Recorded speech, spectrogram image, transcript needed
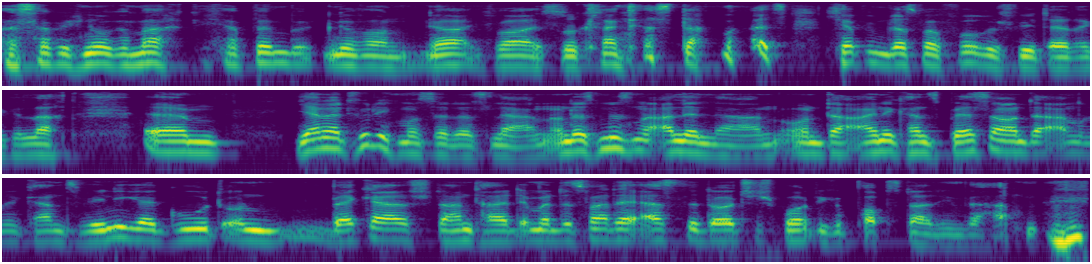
Was habe ich nur gemacht? Ich habe Wimbledon gewonnen. Ja, ich weiß, so klang das damals. Ich habe ihm das mal vorgespielt, da hat er gelacht. Ähm, ja, natürlich muss er das lernen und das müssen alle lernen. Und der eine kann es besser und der andere kann es weniger gut. Und Becker stand halt immer, das war der erste deutsche sportliche Popstar, den wir hatten. Mhm.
